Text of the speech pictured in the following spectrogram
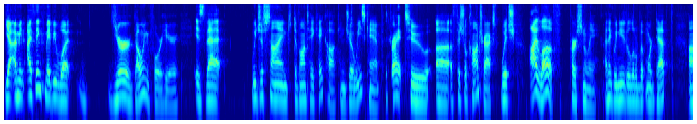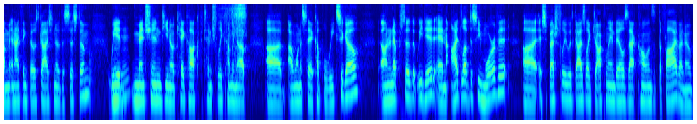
Yeah, I mean, I think maybe what you're going for here is that we just signed Devontae Cacok and Joe Wieskamp That's right. to uh, official contracts, which I love personally. I think we needed a little bit more depth, um, and I think those guys know the system. We had mentioned, you know, Cacok potentially coming up. Uh, I want to say a couple weeks ago on an episode that we did, and I'd love to see more of it, uh, especially with guys like Jock Landale, Zach Collins at the five. I know.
